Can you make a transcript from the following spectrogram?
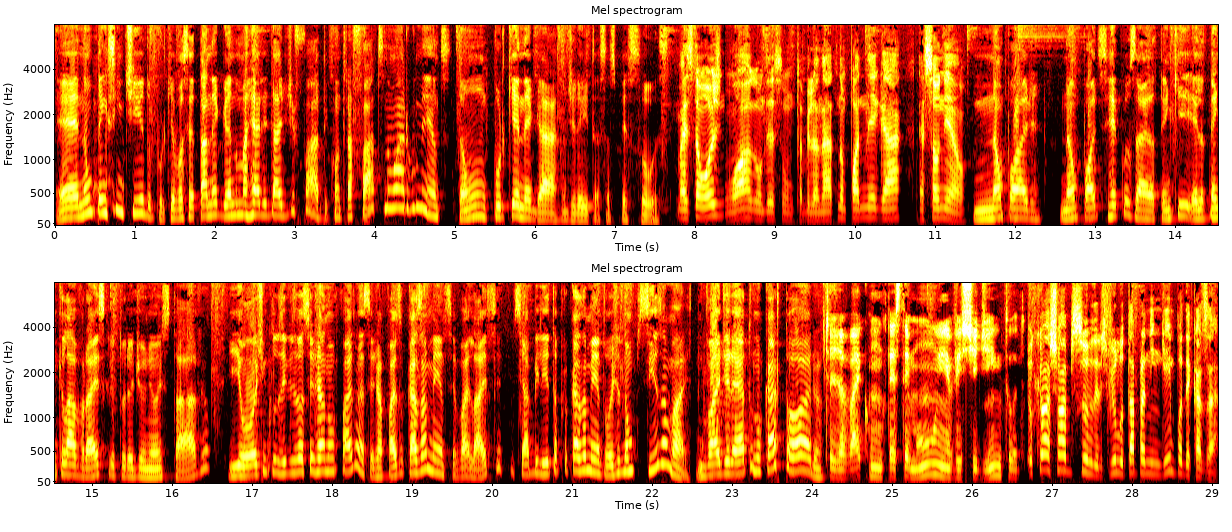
é, não tem sentido, porque você está negando uma realidade de fato. E contra fatos não há argumentos. Então, por que negar o direito a essas pessoas? Mas então hoje, um órgão desse, um tabelionato, não pode negar essa união. Não pode. Não pode se recusar. Ela tem que, ele tem que lavrar a escritura de união estável. E hoje, inclusive, você já não faz mais. Você já faz o casamento. Você vai lá e se, se habilita para o casamento. Hoje não precisa mais. Vai direto no cartório. Você já vai com testemunha, vestidinho e tudo. O que eu acho um absurdo, eles viram lutar pra ninguém poder casar.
